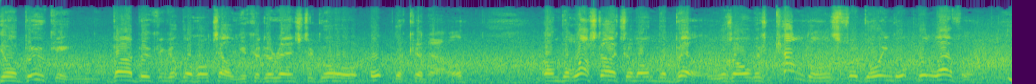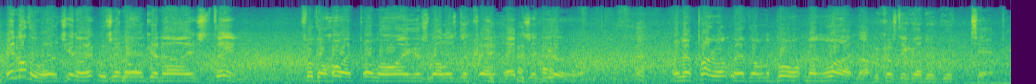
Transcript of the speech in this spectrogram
your booking. By booking at the hotel, you could arrange to go up the canal, and the last item on the bill was always candles for going up the level. In other words, you know, it was an organised thing for the hoi polloi as well as the crown heads of Europe. And apparently the boatmen liked that because they got a good tip.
